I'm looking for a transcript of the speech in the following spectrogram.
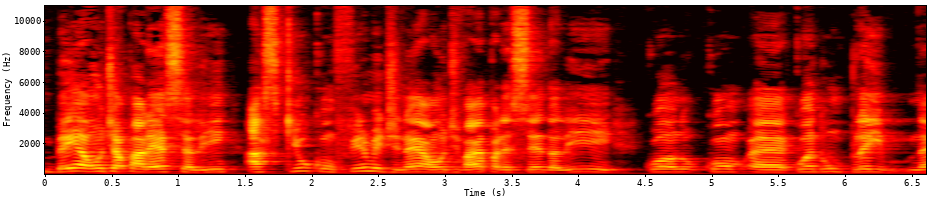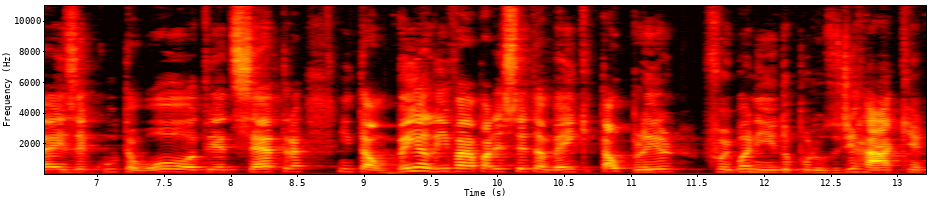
bem aonde aparece ali as kill confirmed, né, onde vai aparecendo ali quando, com, é, quando um play né, executa o outro e etc. Então, bem ali vai aparecer também que tal player foi banido por uso de hacker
